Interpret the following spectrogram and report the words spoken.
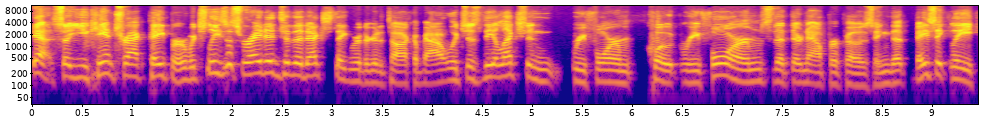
Yeah, so you can't track paper, which leads us right into the next thing we're going to talk about, which is the election reform quote reforms that they're now proposing. That basically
